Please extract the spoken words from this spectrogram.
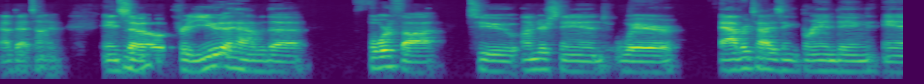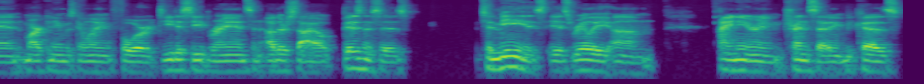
at that time. And so mm-hmm. for you to have the forethought to understand where advertising, branding, and marketing was going for D2C brands and other style businesses to me is is really um, pioneering trend setting because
